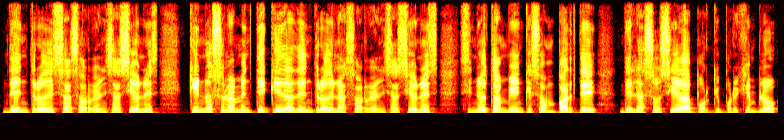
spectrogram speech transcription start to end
dentro de esas organizaciones, que no solamente queda dentro de las organizaciones, sino también que son parte de la sociedad, porque por ejemplo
